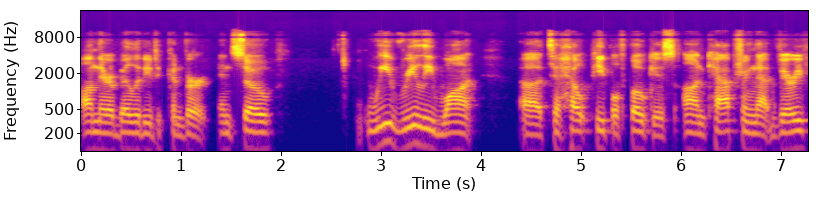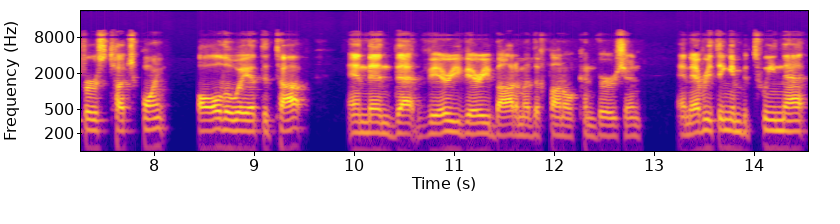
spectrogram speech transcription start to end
on their ability to convert. And so we really want uh, to help people focus on capturing that very first touch point all the way at the top and then that very very bottom of the funnel conversion and everything in between that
